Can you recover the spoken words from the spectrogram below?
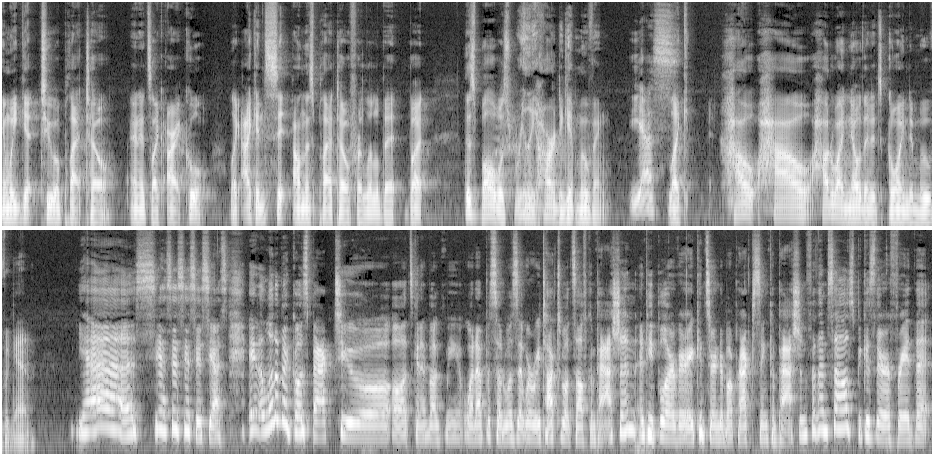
and we get to a plateau, and it's like, all right, cool. Like I can sit on this plateau for a little bit, but this ball was really hard to get moving Yes. like how how how do i know that it's going to move again Yes, yes, yes, yes, yes, yes. It a little bit goes back to oh, it's going to bug me. What episode was it where we talked about self compassion? And people are very concerned about practicing compassion for themselves because they're afraid that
